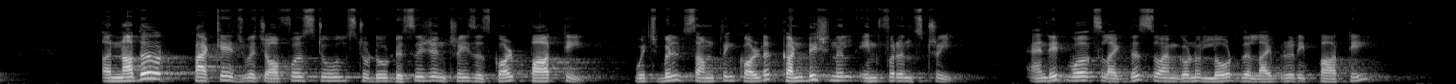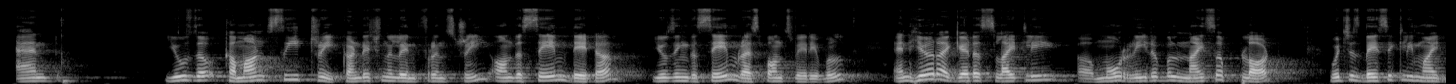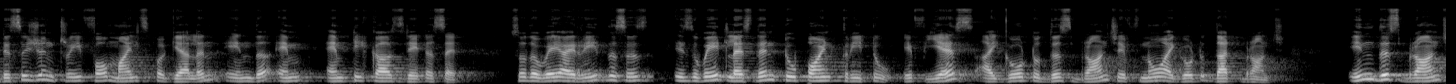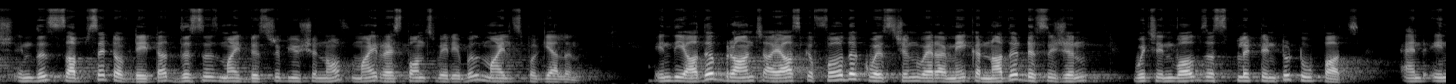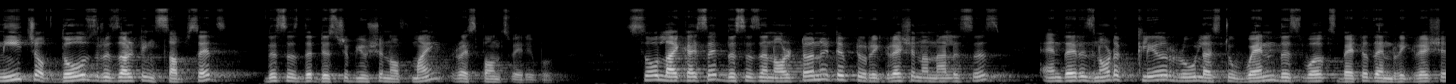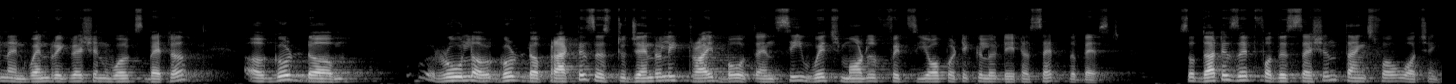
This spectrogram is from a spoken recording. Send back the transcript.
Another package which offers tools to do decision trees is called Party, which builds something called a conditional inference tree. And it works like this. So I'm going to load the library Party. And use the command ctree, conditional inference tree, on the same data using the same response variable. And here I get a slightly uh, more readable, nicer plot, which is basically my decision tree for miles per gallon in the M empty cars data set. So the way I read this is, is the weight less than 2.32? If yes, I go to this branch. If no, I go to that branch. In this branch, in this subset of data, this is my distribution of my response variable miles per gallon. In the other branch, I ask a further question where I make another decision which involves a split into two parts. And in each of those resulting subsets, this is the distribution of my response variable. So like I said, this is an alternative to regression analysis and there is not a clear rule as to when this works better than regression and when regression works better. A good um, rule or good uh, practice is to generally try both and see which model fits your particular data set the best. So that is it for this session. Thanks for watching.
